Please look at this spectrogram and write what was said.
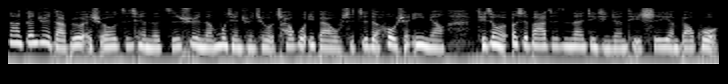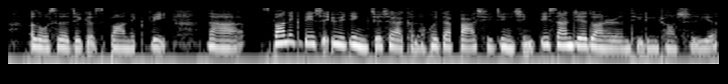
那根据 WHO 之前的资讯呢，目前全球有超过一百五十支的候选疫苗，其中有二十八支正在进行人体试验，包括俄罗斯的这个 s p a n i c V。那 s p a n i c V 是预定接下来可能会在巴西进行第三阶段的人体临床试验。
